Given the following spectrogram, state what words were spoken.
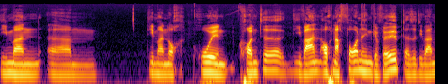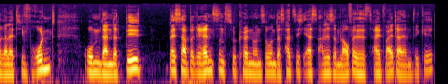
die man, ähm, die man noch holen konnte. Die waren auch nach vorne hin gewölbt, also die waren relativ rund, um dann das Bild besser begrenzen zu können und so. Und das hat sich erst alles im Laufe der Zeit weiterentwickelt.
